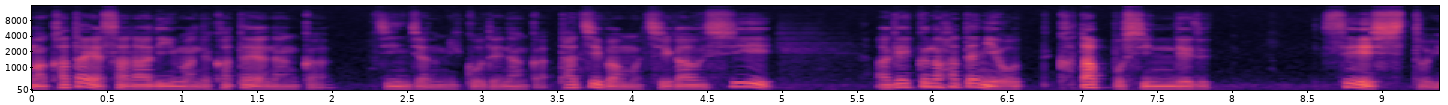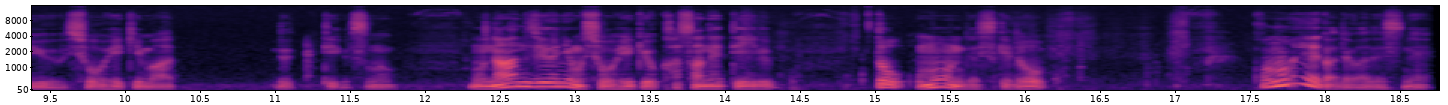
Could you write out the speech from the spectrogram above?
まあ片やサラリーマンで片やなんか神社の巫女でなんか立場も違うし挙句の果てに片っぽ死んでる生死という障壁もあるっていうそのもう何重にも障壁を重ねていると思うんですけどこの映画ではですね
